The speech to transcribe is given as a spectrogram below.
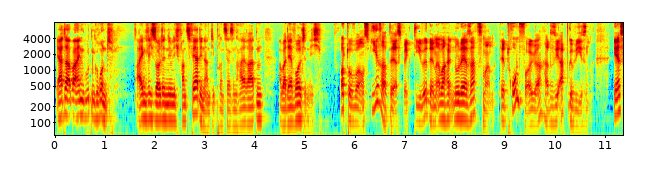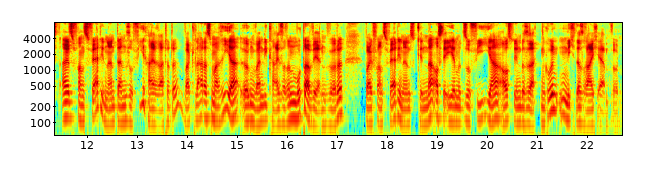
Er hatte aber einen guten Grund. Eigentlich sollte nämlich Franz Ferdinand die Prinzessin heiraten, aber der wollte nicht. Otto war aus ihrer Perspektive denn aber halt nur der Ersatzmann. Der Thronfolger hatte sie abgewiesen. Erst als Franz Ferdinand dann Sophie heiratete, war klar, dass Maria irgendwann die Kaiserin Mutter werden würde, weil Franz Ferdinands Kinder aus der Ehe mit Sophie ja aus den besagten Gründen nicht das Reich erben würden.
